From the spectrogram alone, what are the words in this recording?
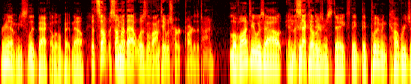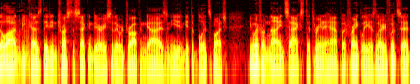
For him, he slid back a little bit. Now but some some of know- that was Lavonte was hurt part of the time. Lavonte was out. He In the couldn't cover his mistakes. They they put him in coverage a lot Mm-hmm. because they didn't trust the secondary, so they were dropping guys, and he didn't get the blitz much. He went from nine sacks to three and a half. But frankly, as Larry Foote said,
